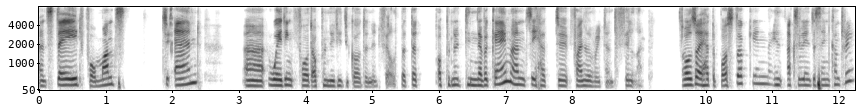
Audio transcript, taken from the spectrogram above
and stayed for months to end uh, waiting for the opportunity to go to the field. But that opportunity never came and she had to finally return to Finland. Also, I had a postdoc in, in actually in the same country.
